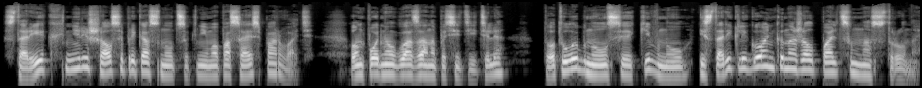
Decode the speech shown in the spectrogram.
Старик не решался прикоснуться к ним, опасаясь порвать. Он поднял глаза на посетителя. Тот улыбнулся, кивнул, и старик легонько нажал пальцем на струны.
